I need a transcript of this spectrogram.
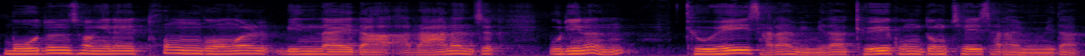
모든 성인의 통공을 믿나이다. 라는 즉, 우리는 교회의 사람입니다. 교회 공동체의 사람입니다.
